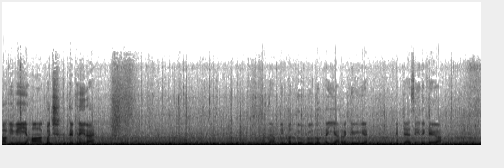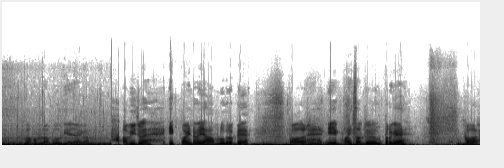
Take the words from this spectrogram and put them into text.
अभी भी यहाँ कुछ दिख नहीं रहा है। अपनी बंदूक बिल्कुल तैयार रखी हुई है कि जैसे ही दिखेगा तो हमला बोल दिया जाएगा। अभी जो है, एक पॉइंट पे यहाँ हम लोग रुक गए और एक भाई साहब जो है ऊपर गए और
